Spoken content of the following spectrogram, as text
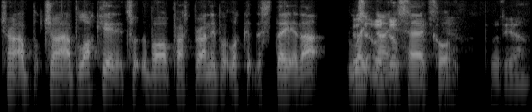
trying to trying to block it. and It took the ball past Brandy, but look at the state of that late nineties haircut. Yeah. Bloody hell!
